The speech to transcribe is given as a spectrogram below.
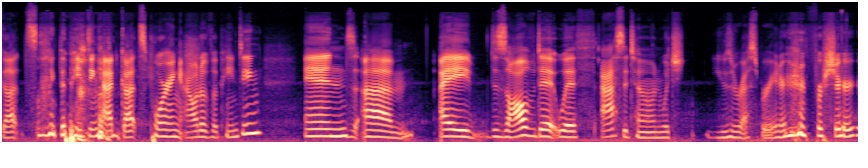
guts, like the painting had guts pouring out of a painting. And um, I dissolved it with acetone, which use a respirator for sure.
